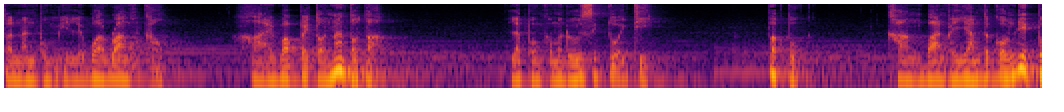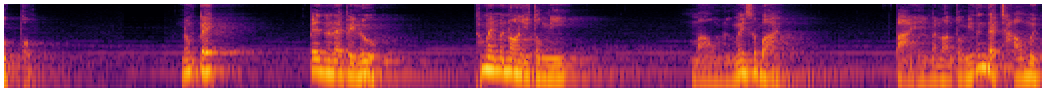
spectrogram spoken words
ตอนนั้นผมเห็นเลยว่าร่างของเขา หายวับไปต่อหน้าต่อตา และผมก็มารู้สึกตัวอีกทีป้าปุกข้างบ้านพยายามตะโกนเรียกปลุกผม น้องเป็ก เป็นอะไรไปลูกทำไมมานอนอยู่ตรงนี้ เมาหรือไม่สบาย ป้าเห็นมานอนตรงนี้ตั้งแต่เช้ามืด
